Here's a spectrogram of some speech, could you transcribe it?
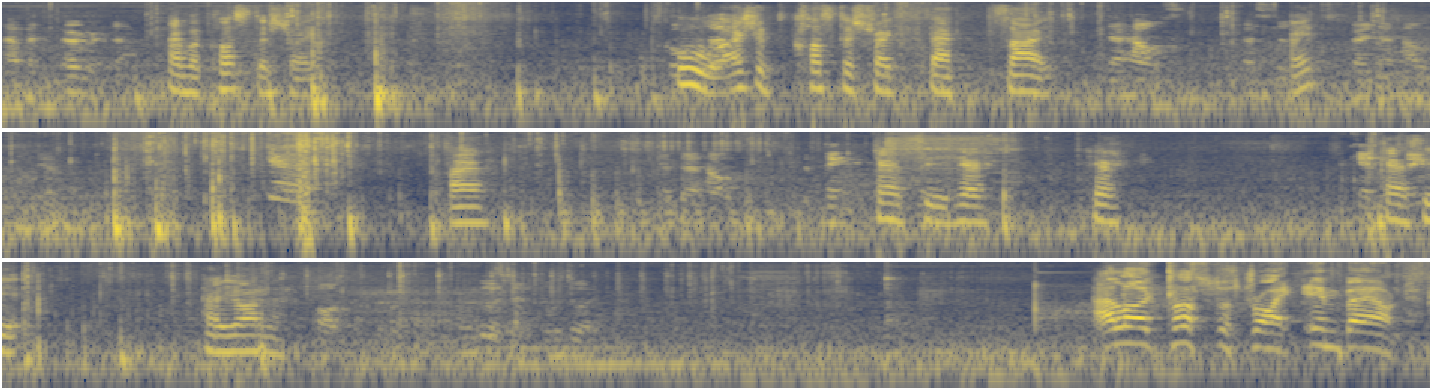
I have a cluster strike. Ooh, I should cluster strike that side. The house. That's the right? Right, the house. Yeah. Yeah. Uh, yeah, the house. The pink. Can't see here. Can't, Can't see it. Are you on? Oh, don't do it then. Don't do it. Allied cluster strike inbound. Oh,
